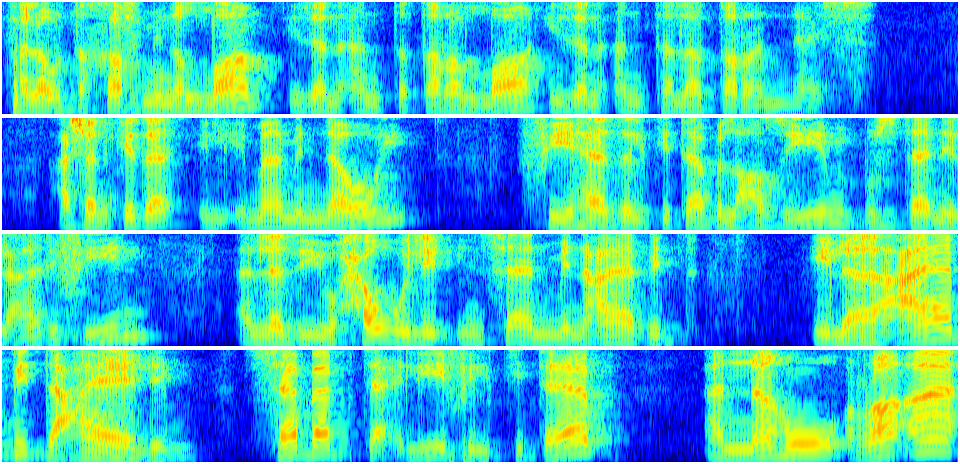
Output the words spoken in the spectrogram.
فلو تخاف من الله إذا أنت ترى الله إذا أنت لا ترى الناس. عشان كده الإمام النووي في هذا الكتاب العظيم بستان العارفين الذي يحول الإنسان من عابد إلى عابد عالم. سبب تأليف الكتاب أنه رأى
